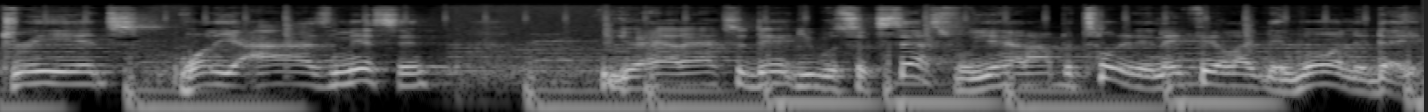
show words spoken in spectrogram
Dreads, one of your eyes missing, you had an accident, you were successful, you had opportunity, and they feel like they won today.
